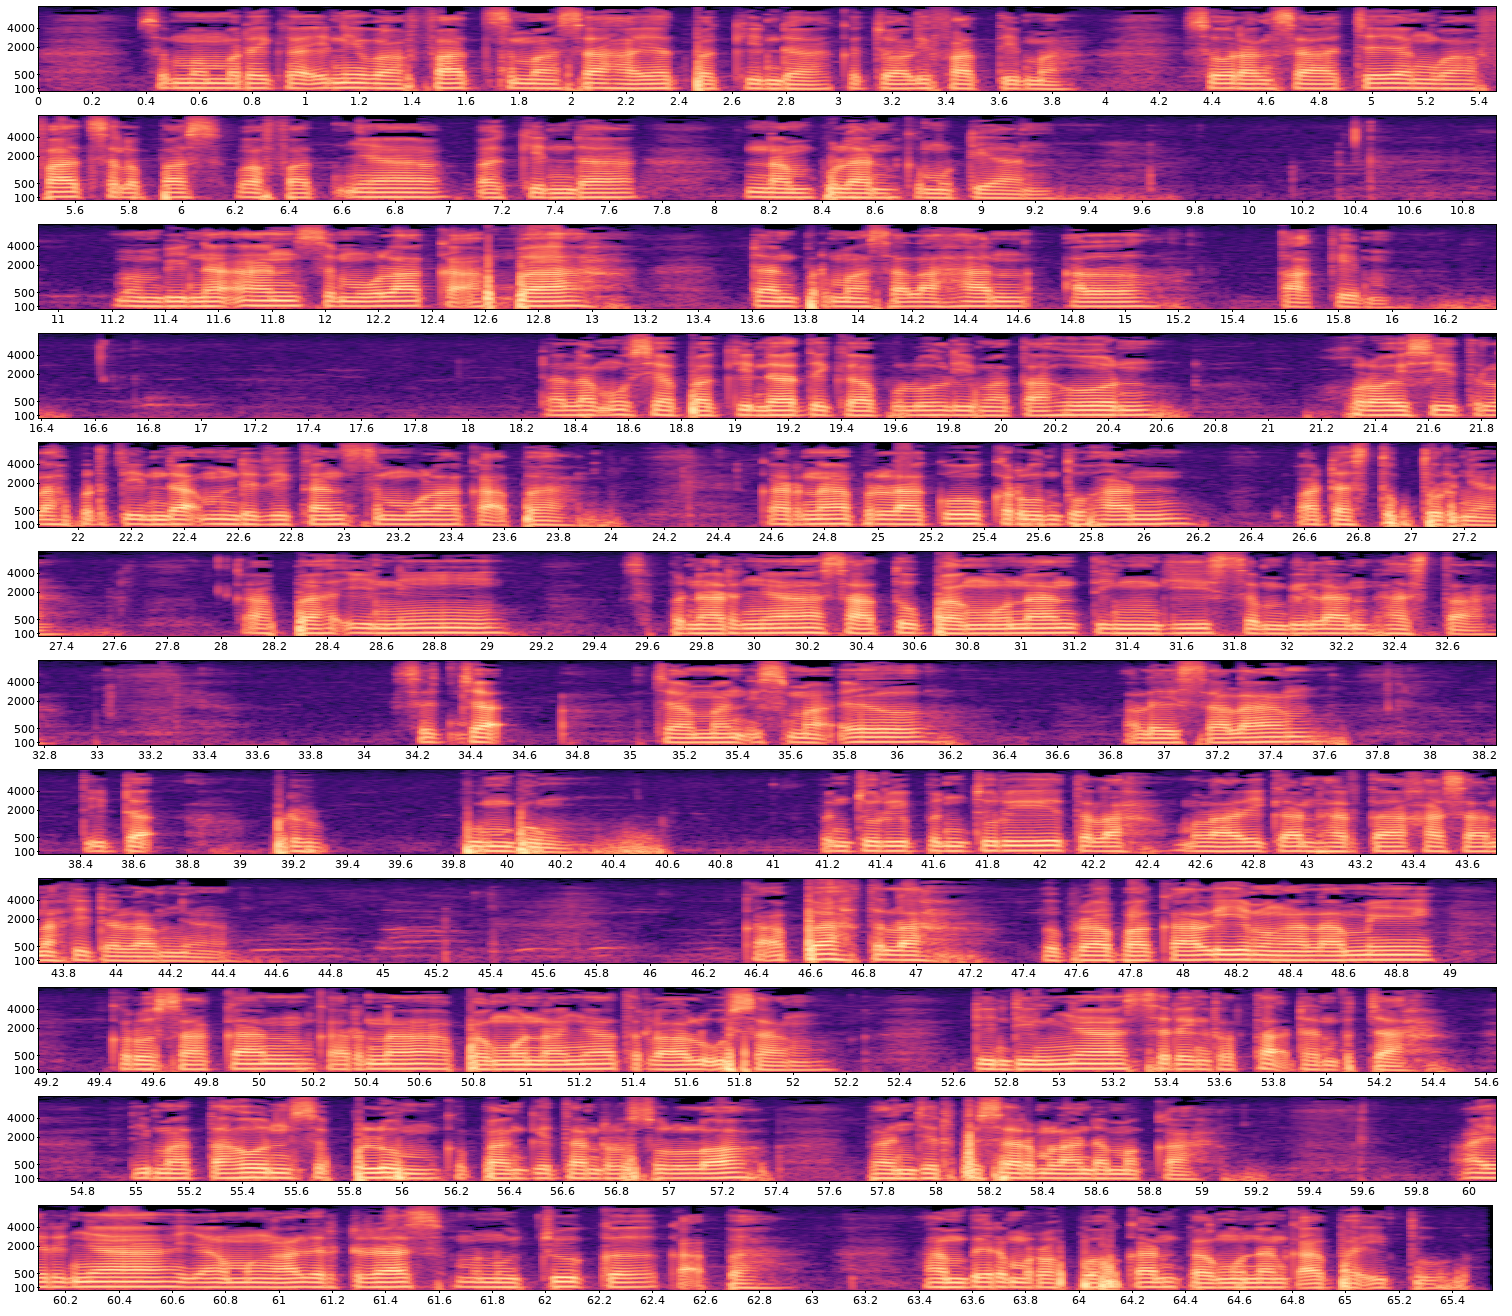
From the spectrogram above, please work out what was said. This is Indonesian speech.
Semua mereka ini wafat semasa hayat baginda kecuali Fatimah, seorang saja yang wafat selepas wafatnya baginda enam bulan kemudian. Membinaan semula Ka'bah dan permasalahan Al-Takim. Dalam usia baginda 35 tahun, Khuraisi telah bertindak mendirikan semula Ka'bah karena berlaku keruntuhan pada strukturnya. Ka'bah ini sebenarnya satu bangunan tinggi sembilan hasta. Sejak zaman Ismail alaihissalam tidak berbumbung. Pencuri-pencuri telah melarikan harta khasanah di dalamnya. Ka'bah telah beberapa kali mengalami kerusakan karena bangunannya terlalu usang. Dindingnya sering retak dan pecah. Lima tahun sebelum kebangkitan Rasulullah, banjir besar melanda Mekah. Airnya yang mengalir deras menuju ke Ka'bah, hampir merobohkan bangunan Ka'bah itu.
